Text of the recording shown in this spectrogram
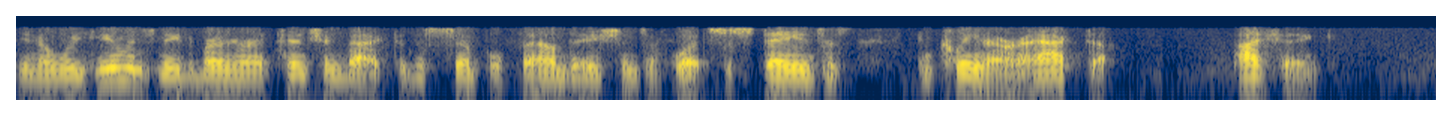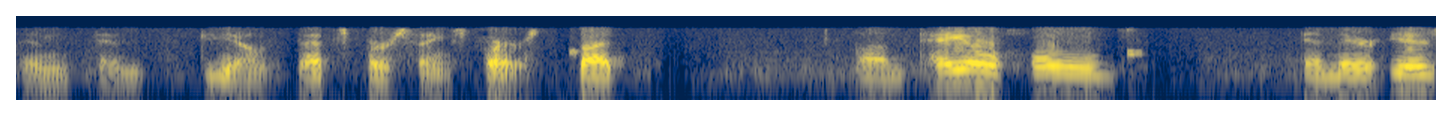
You know, we humans need to bring our attention back to the simple foundations of what sustains us and clean our act up. I think, and and you know that's first things first. But um, Teo holds, and there is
